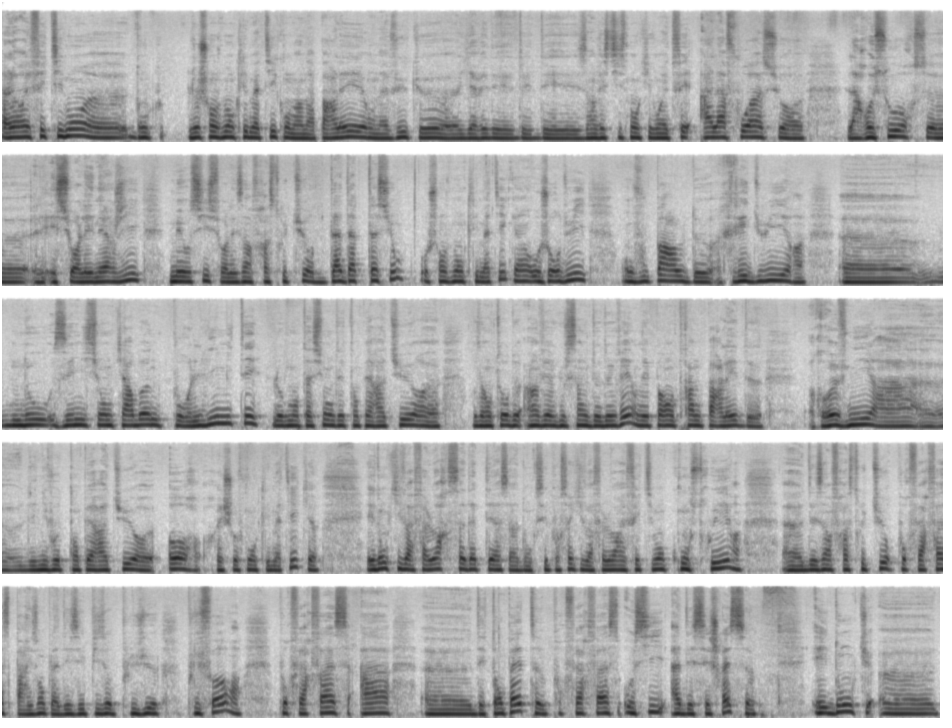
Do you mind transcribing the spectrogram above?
Alors effectivement, euh, donc le changement climatique, on en a parlé, on a vu qu'il y avait des, des, investissements qui vont être faits à la fois sur la ressource euh, et sur l'énergie, mais aussi sur les infrastructures d'adaptation au changement climatique. Hein. Aujourd'hui, on vous parle de réduire euh, nos émissions de carbone pour limiter l'augmentation des températures euh, aux alentours de 1,5 degrés. On n'est pas en train de parler de revenir à euh, des niveaux de température hors réchauffement climatique. Et donc il va falloir s'adapter à ça. Donc c'est pour ça qu'il va falloir effectivement construire euh, des infrastructures pour faire face par exemple à des épisodes pluvieux plus forts, pour faire face à euh, des tempêtes, pour faire face aussi à des sécheresses. Et donc,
